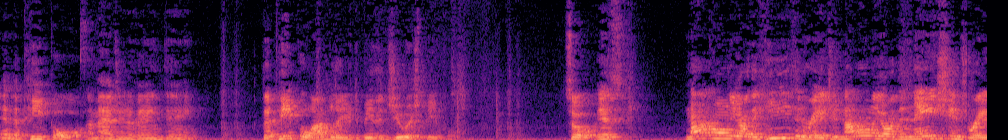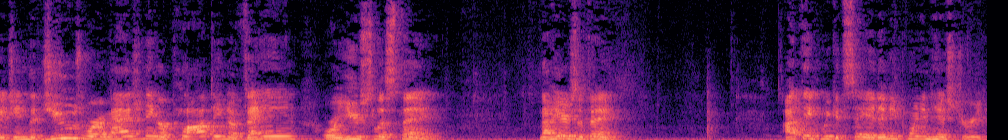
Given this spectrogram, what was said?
and the people imagine a vain thing. The people I believe to be the Jewish people. So it's not only are the heathen raging, not only are the nations raging, the Jews were imagining or plotting a vain or useless thing. Now here's the thing. I think we could say at any point in history,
